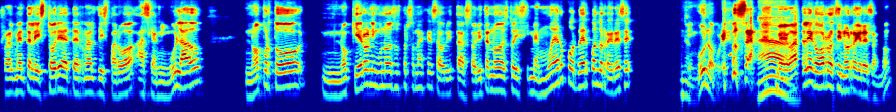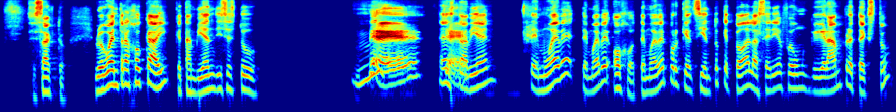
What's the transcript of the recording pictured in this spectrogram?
realmente la historia de Eternal disparó hacia ningún lado, no por todo, no quiero ninguno de esos personajes ahorita, ahorita no estoy, si me muero por ver cuando regrese, ninguno, güey. O sea, me vale gorro si no regresan, ¿no? Exacto. Luego entra Hawkeye, que también dices tú, eh, está bien, te mueve, te mueve, ojo, te mueve porque siento que toda la serie fue un gran pretexto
